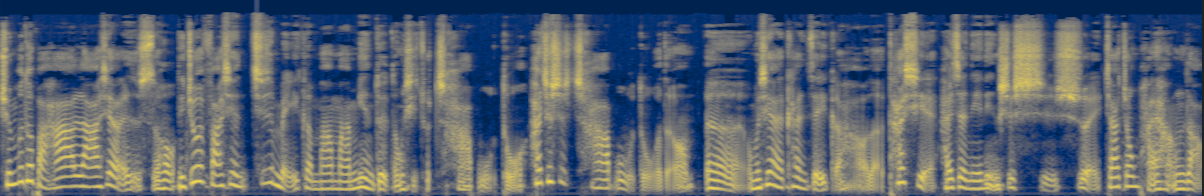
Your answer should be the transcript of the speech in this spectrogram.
全部都把它拉下来的时候，你就会发现，其实每一个妈妈面对的东西就差不多，他就是差不多的哦。呃，我们现在看这个好了，他写孩子年龄是十岁，家中排行老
